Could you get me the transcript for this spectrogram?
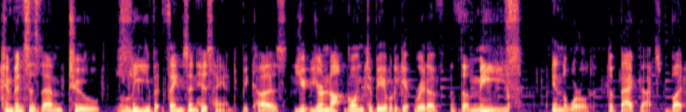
convinces them to leave things in his hand because you, are not going to be able to get rid of the me's in the world, the bad guys. But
